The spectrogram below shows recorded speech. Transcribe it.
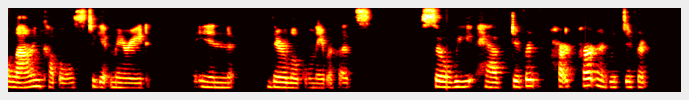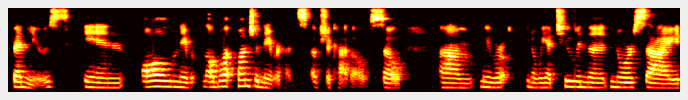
allowing couples to get married in their local neighborhoods. So we have different part, partnered with different venues in all neighbor a bunch of neighborhoods of Chicago. So um, we were you know we had two in the north side.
